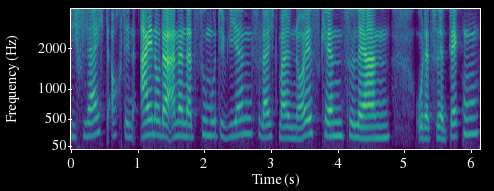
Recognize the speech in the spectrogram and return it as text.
die vielleicht auch den einen oder anderen dazu motivieren, vielleicht mal Neues kennenzulernen oder zu entdecken.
